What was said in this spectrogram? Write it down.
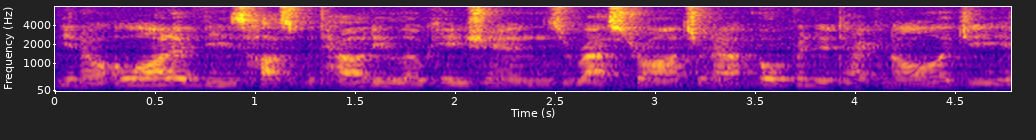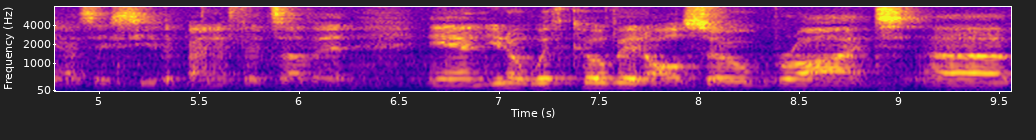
you know a lot of these hospitality locations, restaurants are now open to technology as they see the benefits of it. And you know, with COVID, also brought uh,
